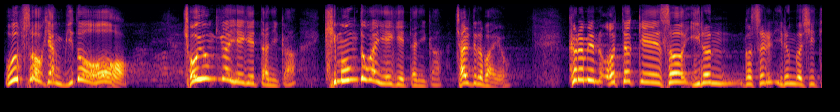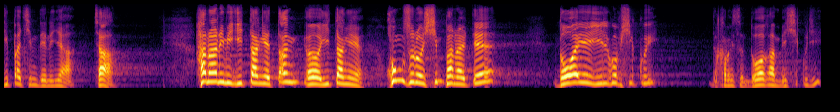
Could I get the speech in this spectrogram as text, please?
없어. 그냥 믿어. 조용기가 얘기했다니까. 김홍도가 얘기했다니까. 잘 들어봐요. 그러면 어떻게 해서 이런 것을 이런 것이 뒷받침되느냐? 자, 하나님이 이 땅에 땅, 어, 이 땅에 홍수로 심판할 때 노아의 일곱 식구, 가만 있어. 노아가 몇 식구지?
